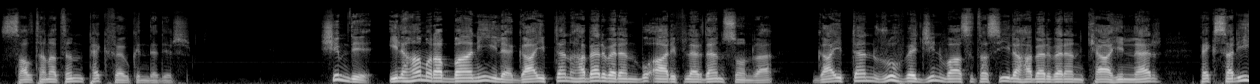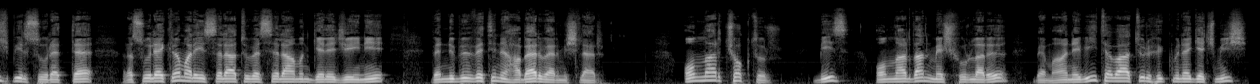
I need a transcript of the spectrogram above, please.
saltanatın pek fevkindedir. Şimdi ilham Rabbani ile gayipten haber veren bu ariflerden sonra gayipten ruh ve cin vasıtasıyla haber veren kahinler pek sarih bir surette Resul Ekrem Aleyhissalatu vesselam'ın geleceğini ve nübüvvetini haber vermişler. Onlar çoktur. Biz onlardan meşhurları ve manevi tevatür hükmüne geçmiş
